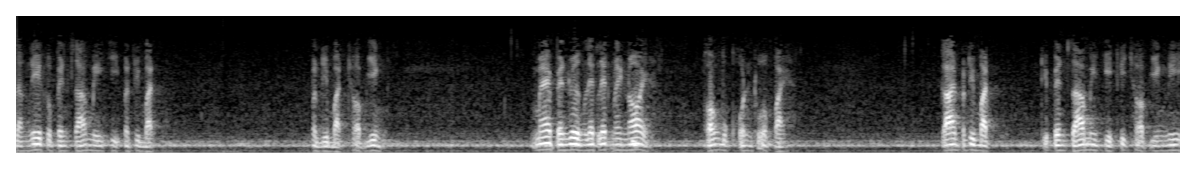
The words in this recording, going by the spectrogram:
ดังนี้ก็เป็นสามีจิปฏิบัติ ปฏิบัติชอบยิ่ง แม้เป็นเรื่องเล็ก ๆ น้อย ๆ ของบุคคลทั่วไป การปฏิบัติที่เป็นสามีจิตที่ชอบยิงนี้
